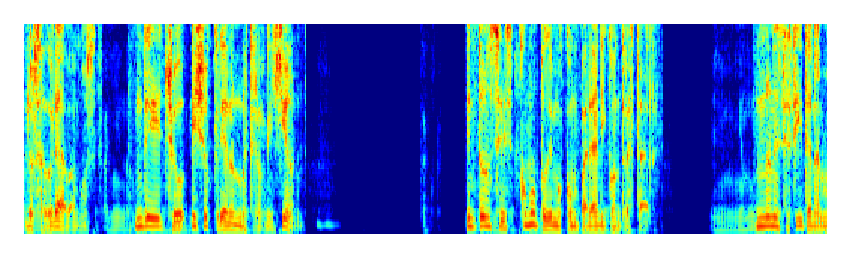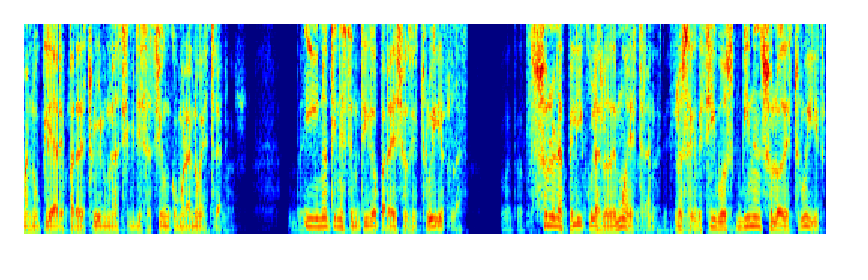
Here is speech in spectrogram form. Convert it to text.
Los adorábamos. De hecho, ellos crearon nuestra religión. Entonces, ¿cómo podemos comparar y contrastar? No necesitan armas nucleares para destruir una civilización como la nuestra. Y no tiene sentido para ellos destruirla. Solo las películas lo demuestran. Los agresivos vienen solo a destruir.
